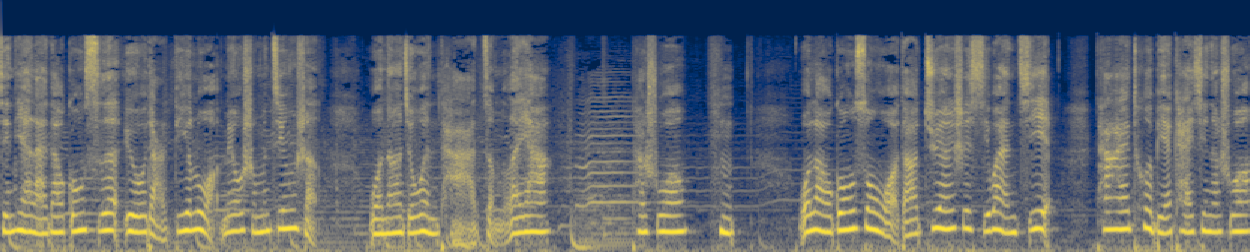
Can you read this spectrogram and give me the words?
今天来到公司又有点低落，没有什么精神。我呢就问他怎么了呀？他说：“哼，我老公送我的居然是洗碗机。他还特别开心的说，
